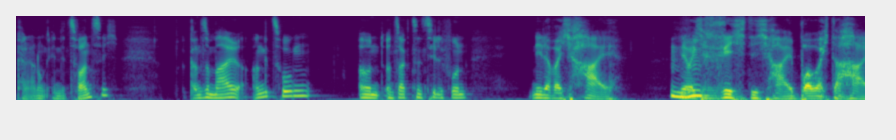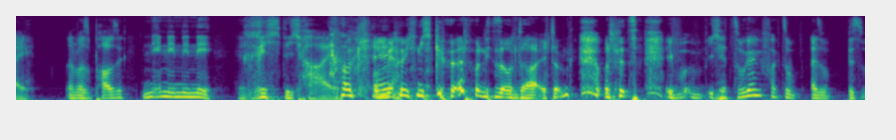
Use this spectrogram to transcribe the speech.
keine Ahnung, Ende 20, ganz normal angezogen und, und sagt ins Telefon, nee, da war ich high. Nee, da war ich richtig high. Boah, war ich da high. Dann war so Pause. Nee, nee, nee, nee. Richtig high. Okay. Und mehr habe ich nicht gehört von dieser Unterhaltung. Und jetzt, ich, ich hätte so gerne gefragt, so, also, bist,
